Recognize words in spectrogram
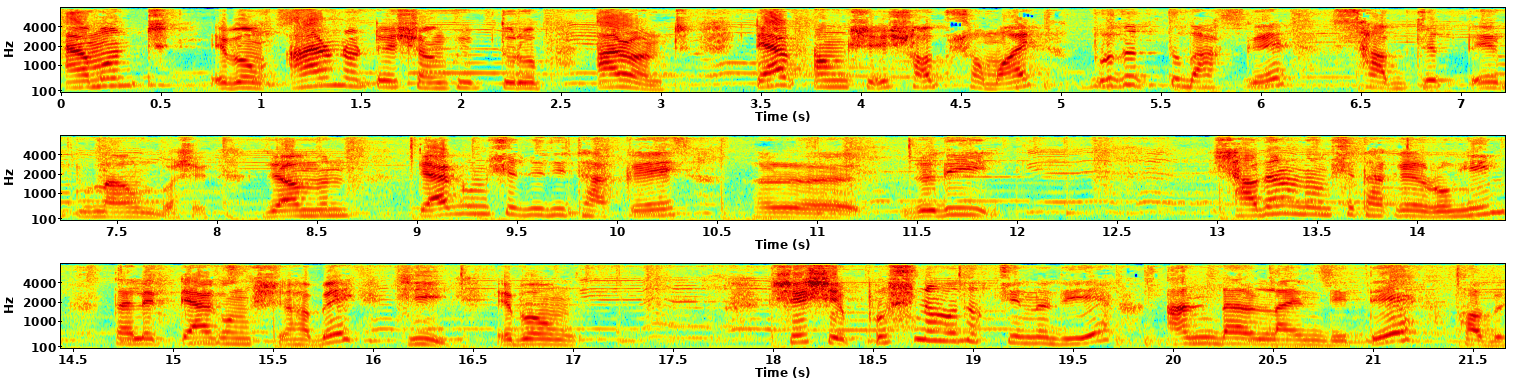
অ্যামন্ট এবং আর নটের সংক্ষিপ্ত রূপ আরন্ট ট্যাগ অংশে সব সময় প্রদত্ত বাক্যে সাবজেক্ট এর প্রোনাউন বসে। যেমন, ট্যাগ অংশে যদি থাকে যদি সাধারণ অংশে থাকে রহিম, তাহলে ট্যাগ অংশে হবে হি এবং শেষে প্রশ্নবোধক চিহ্ন দিয়ে আন্ডারলাইন দিতে হবে।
